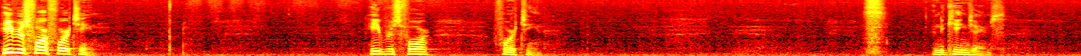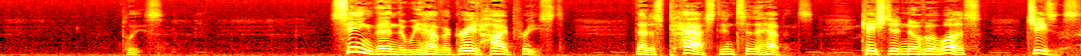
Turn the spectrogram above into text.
Hebrews 4:14. Hebrews 4:14. In the King James. Please. Seeing then that we have a great high priest that has passed into the heavens. In case you didn't know who it was, Jesus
